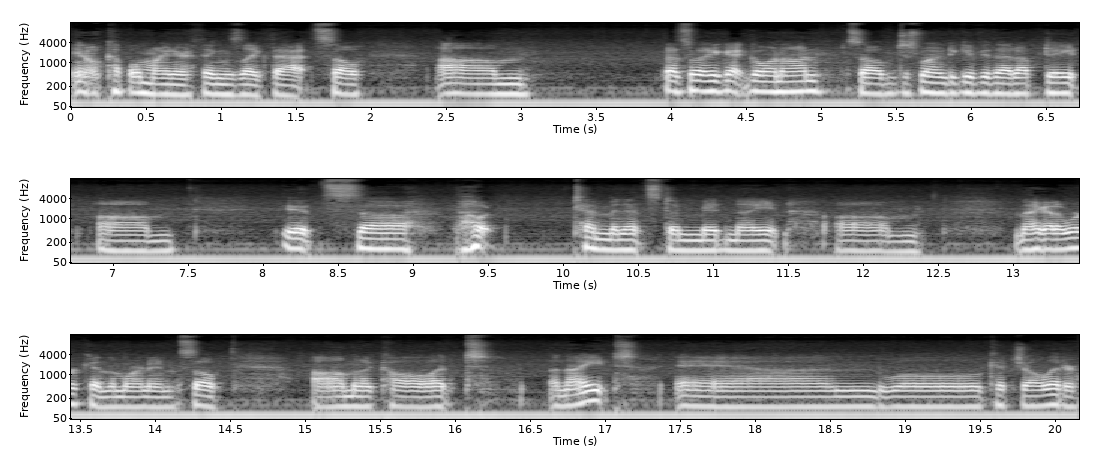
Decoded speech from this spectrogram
you know, a couple minor things like that. So um, that's what I got going on. So just wanted to give you that update. Um, it's uh, about 10 minutes to midnight, um, and I got to work in the morning. So I'm gonna call it a night, and we'll catch y'all later.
